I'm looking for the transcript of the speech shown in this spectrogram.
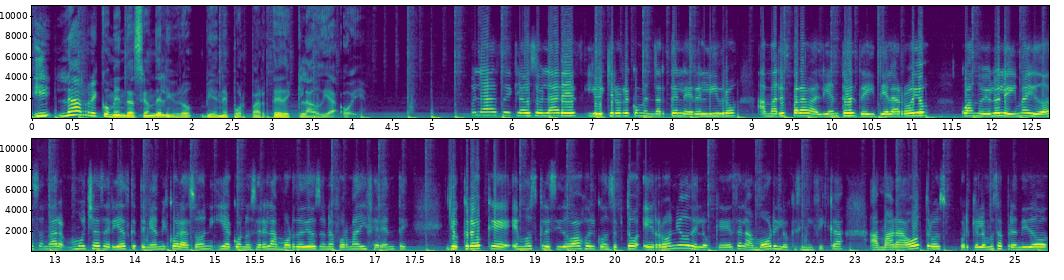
Y la recomendación del libro viene por parte de Claudia hoy. Hola, soy Claudia Solares y hoy quiero recomendarte leer el libro Amar es para valientes de Itiel Arroyo. Cuando yo lo leí me ayudó a sanar muchas heridas que tenía en mi corazón y a conocer el amor de Dios de una forma diferente. Yo creo que hemos crecido bajo el concepto erróneo de lo que es el amor y lo que significa amar a otros, porque lo hemos aprendido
